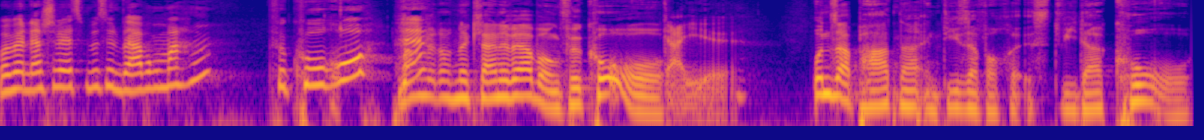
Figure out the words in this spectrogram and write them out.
Wollen wir an der Stelle jetzt ein bisschen Werbung machen? Für Koro? Machen wir doch eine kleine Werbung für Koro. Geil. Unser Partner in dieser Woche ist wieder Koro.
